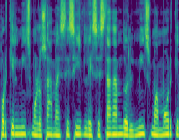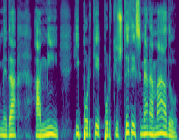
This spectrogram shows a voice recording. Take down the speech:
porque Él mismo los ama, es decir, les está dando el mismo amor que me da a mí. ¿Y por qué? Porque ustedes me han amado.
